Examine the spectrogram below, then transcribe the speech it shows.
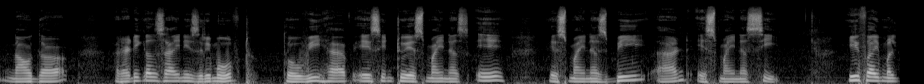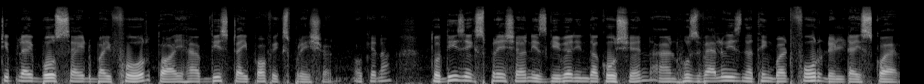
Now the radical sign is removed so we have s into s minus a, s minus b and s minus c. If I multiply both side by 4, so I have this type of expression. Okay, now so this expression is given in the quotient and whose value is nothing but 4 delta square.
